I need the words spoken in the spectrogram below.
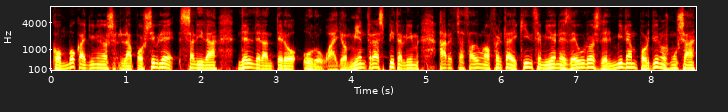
con Boca Juniors la posible salida del delantero uruguayo. Mientras Peter Lim ha rechazado una oferta de 15 millones de euros del Milan por Yunus Musa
